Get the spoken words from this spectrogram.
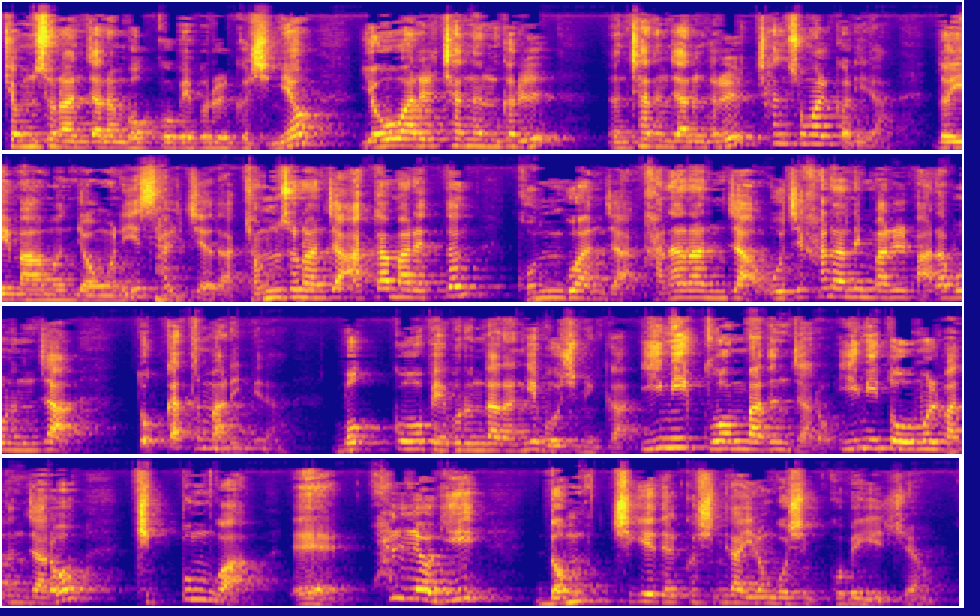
겸손한 자는 먹고 배부를 것이며 여호와를 찾는 그를 찾는 자는 그를 찬송할 거리라. 너희 마음은 영원히 살지어다. 겸손한 자 아까 말했던 곤고한 자, 가난한 자, 오직 하나님만을 바라보는 자 똑같은 말입니다. 먹고 배부른다는 게 무엇입니까? 이미 구원받은 자로, 이미 도움을 받은 자로 기쁨과 예, 활력이 넘치게 될 것입니다. 이런 고백이죠.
